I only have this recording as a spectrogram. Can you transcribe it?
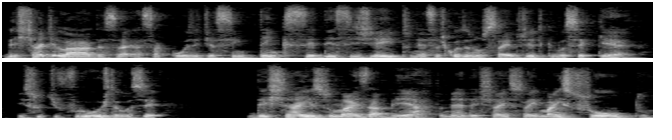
deixar de lado essa, essa coisa de assim, tem que ser desse jeito, né? essas coisas não saem do jeito que você quer, isso te frustra, você deixar isso mais aberto, né? deixar isso aí mais solto,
